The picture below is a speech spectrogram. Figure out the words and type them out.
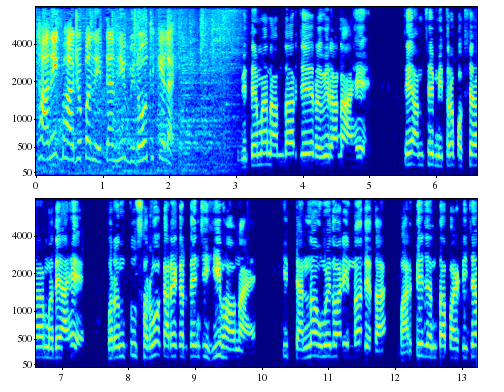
स्थानिक भाजप नेत्यांनी विरोध केलाय. विद्यमान आमदार जे रवी राणा आहे ते आमचे मित्र पक्षामध्ये आहे. परंतु सर्व कार्यकर्त्यांची ही भावना आहे की त्यांना उमेदवारी न देता भारतीय जनता पार्टीच्या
